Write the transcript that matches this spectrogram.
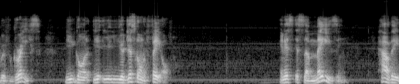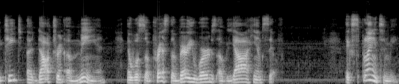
with grace, you're going you're just going to fail. And it's it's amazing how they teach a doctrine of men and will suppress the very words of Yah himself. Explain to me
